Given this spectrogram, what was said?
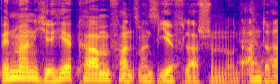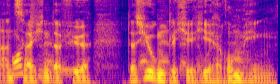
Wenn man hierher kam, fand man Bierflaschen und andere Anzeichen dafür, dass Jugendliche hier herumhingen.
